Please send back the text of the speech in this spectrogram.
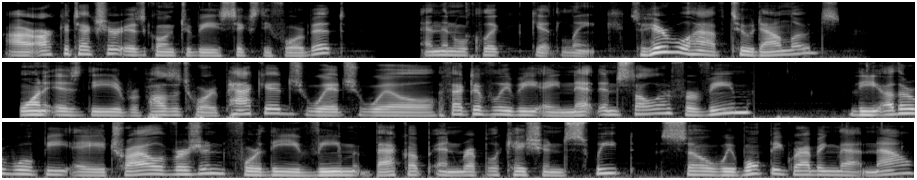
Our architecture is going to be 64-bit, and then we'll click Get Link. So here we'll have two downloads. One is the repository package, which will effectively be a net installer for Veeam. The other will be a trial version for the Veeam backup and replication suite, so we won't be grabbing that now.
